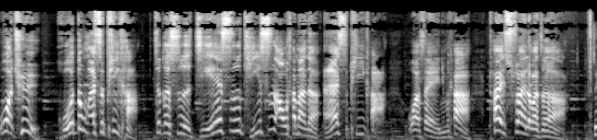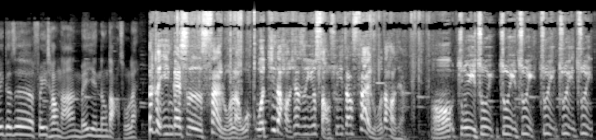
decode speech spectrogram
我去，活动 SP 卡，这个是杰斯提斯奥特曼的 SP 卡，哇塞，你们看，太帅了吧这！这个是非常难，没人能打出来。这个应该是赛罗了，我我记得好像是有少出一张赛罗的，好像。哦，注意注意注意注意注意注意注意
